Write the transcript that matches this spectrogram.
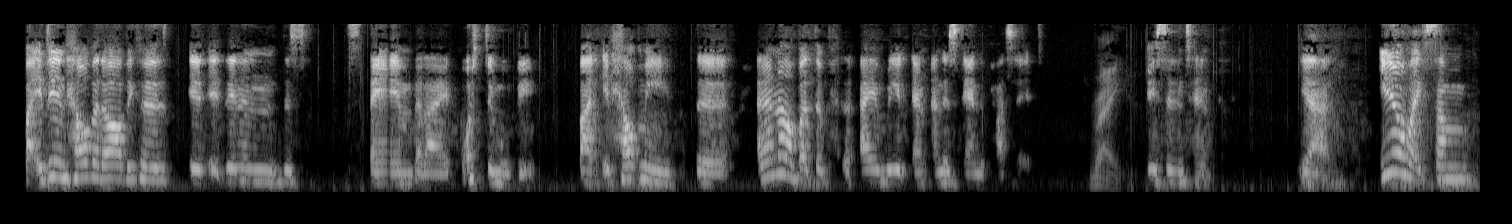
But it didn't help at all because it, it didn't the same that I watched the movie. But it helped me the I don't know, but the I read and understand the passage. Right. It's intent. Yeah. You know, like some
